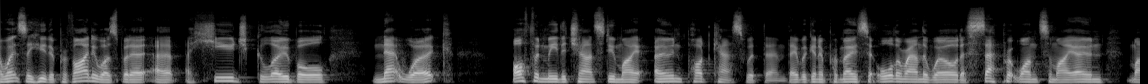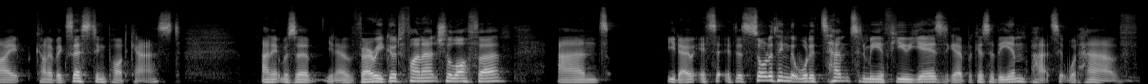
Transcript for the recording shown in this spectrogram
I won't say who the provider was, but a, a, a huge global network offered me the chance to do my own podcast with them. They were going to promote it all around the world, a separate one to my own, my kind of existing podcast. And it was a, you know, very good financial offer. And, you know, it's, it's the sort of thing that would have tempted me a few years ago because of the impact it would have.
